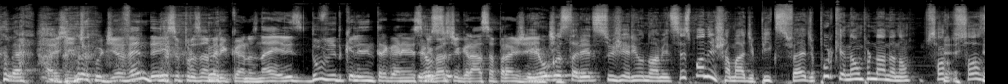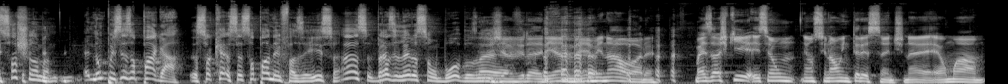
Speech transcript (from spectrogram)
A gente podia vender isso pros americanos, né? Eles duvido que eles entregariam esse Eu negócio su- de graça pra gente. Eu gostaria de sugerir o nome. Vocês podem chamar de Pix Fed? Por que não? Por nada, não. Só, só, só chama. Não precisa pagar. Eu só quero, vocês só podem fazer isso. Ah, os brasileiros são bobos, né? Já viraria meme na hora. Mas acho que esse é um, é um sinal interessante, né? É uma,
